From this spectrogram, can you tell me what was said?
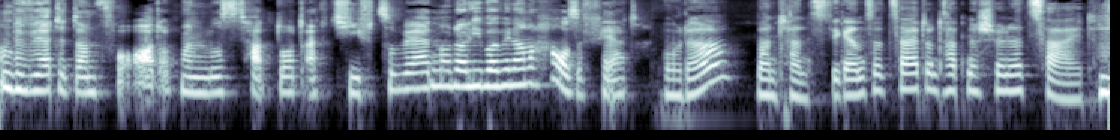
und bewertet dann vor Ort, ob man Lust hat, dort aktiv zu werden oder lieber wieder nach Hause fährt. Oder man tanzt die ganze Zeit und hat eine schöne Zeit.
